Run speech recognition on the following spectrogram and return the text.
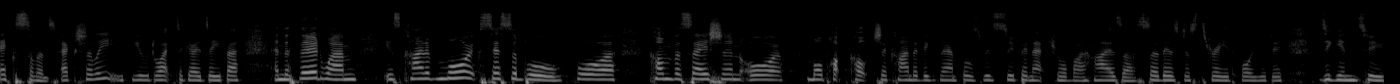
excellent, actually, if you would like to go deeper. And the third one is kind of more accessible for conversation or more pop culture kind of examples with Supernatural by Heiser. So there's just three for you to dig into.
